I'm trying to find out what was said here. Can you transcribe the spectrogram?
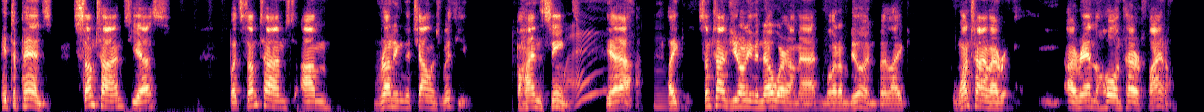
it depends. Sometimes, yes, but sometimes I'm running the challenge with you behind the scenes. what Yeah. Mm. Like sometimes you don't even know where I'm at and what I'm doing. But like one time I, I ran the whole entire final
